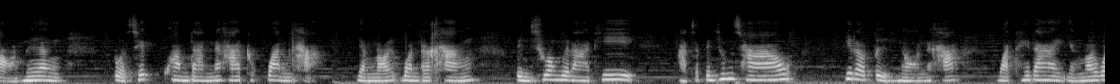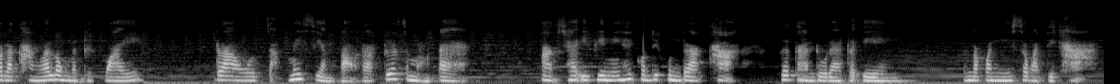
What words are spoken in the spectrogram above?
ต่อเนื่อง ตรวจเช็คความดันนะคะ ทุกวันค่ะ อย่างน้อยวันละครั้ง เป็นช่วงเวลาที่อาจจะเป็นช่วงเช้าที่เราตื่นนอนนะคะ วัดให้ได้อย่างน้อยวันละครั้งและลงบันทึกไว้ เราจะไม่เสี่ยงต่อรัดเลือดสมองแตกฝากแชร์ EP นี้ให้คนที่คุณรักค่ะ เพื่อการดูแลตัวเองสำหรับวันนี้สวัสดีค่ะ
